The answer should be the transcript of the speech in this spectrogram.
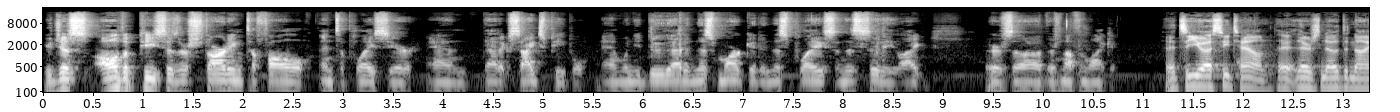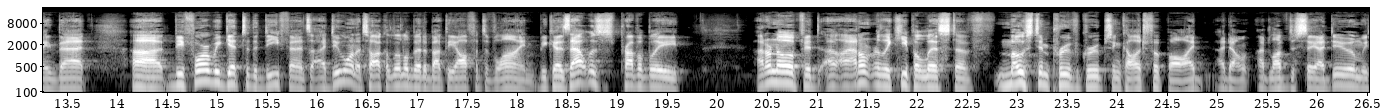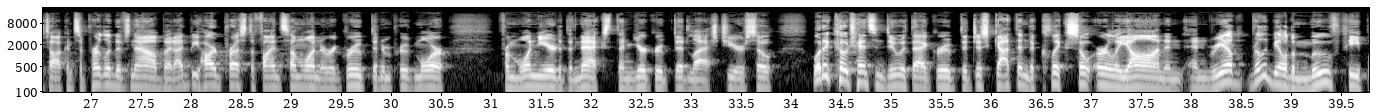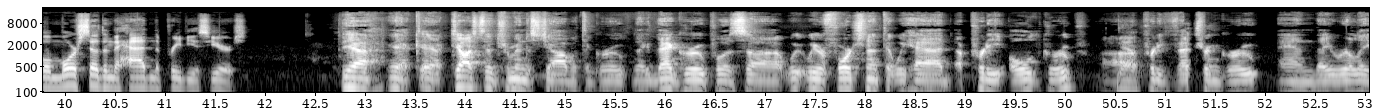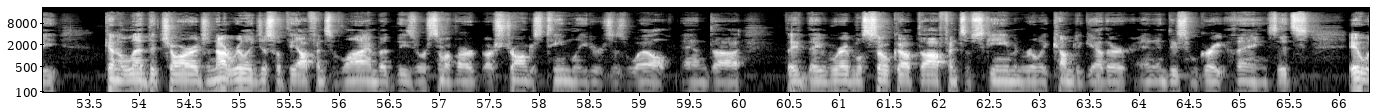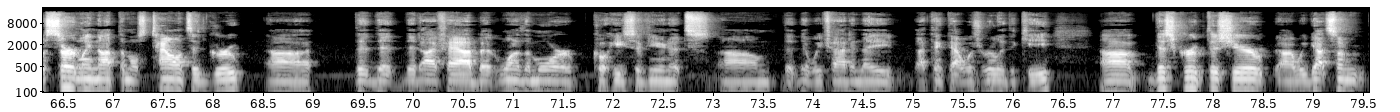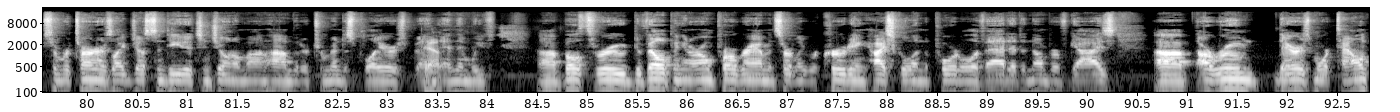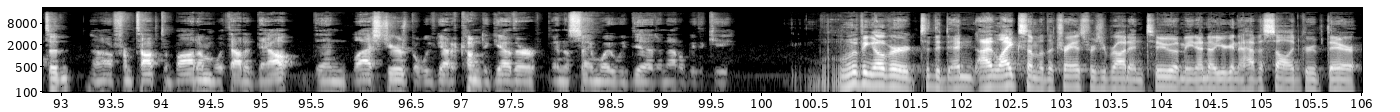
You're just all the pieces are starting to fall into place here, and that excites people. And when you do that in this market, in this place, in this city, like there's uh, there's nothing like it. It's a USC town. There's no denying that. Uh, before we get to the defense, I do want to talk a little bit about the offensive line because that was probably. I don't know if it. I don't really keep a list of most improved groups in college football. I, I don't. I'd love to say I do, and we talk in superlatives now, but I'd be hard pressed to find someone or a group that improved more from one year to the next than your group did last year. So, what did Coach Henson do with that group that just got them to click so early on and and real, really be able to move people more so than they had in the previous years? Yeah, yeah, yeah. Josh did a tremendous job with the group. that group was. Uh, we, we, were fortunate that we had a pretty old group, uh, yeah. a pretty veteran group, and they really kind of led the charge. And not really just with the offensive line, but these were some of our, our strongest team leaders as well. And uh, they, they were able to soak up the offensive scheme and really come together and, and do some great things. It's it was certainly not the most talented group uh, that, that, that I've had, but one of the more cohesive units um, that, that we've had, and they I think that was really the key. Uh, this group this year, uh, we've got some some returners like Justin Dedich and Jonah Monheim that are tremendous players, and, yeah. and then we've uh, both through developing in our own program and certainly recruiting high school in the portal have added a number of guys. Uh, our room there is more talented uh, from top to bottom, without a doubt, than last year's, but we've got to come together in the same way we did, and that'll be the key moving over to the and I like some of the transfers you brought in too. I mean, I know you're going to have a solid group there.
